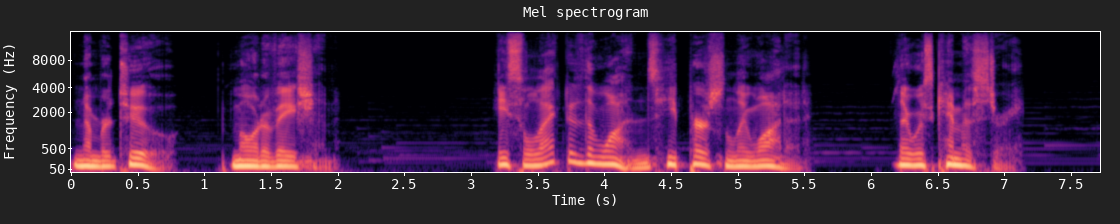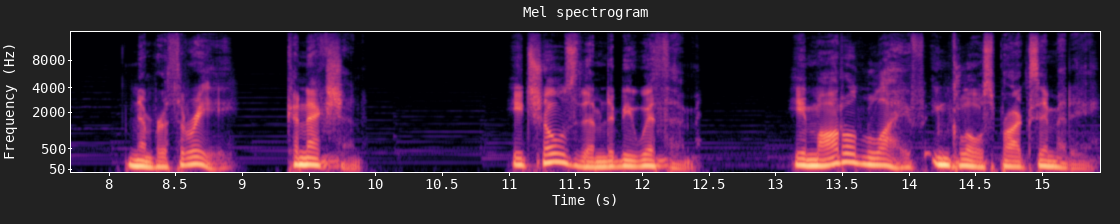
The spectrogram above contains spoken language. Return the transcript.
Number 2. Motivation. He selected the ones he personally wanted. There was chemistry. Number 3. Connection. He chose them to be with him. He modeled life in close proximity.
